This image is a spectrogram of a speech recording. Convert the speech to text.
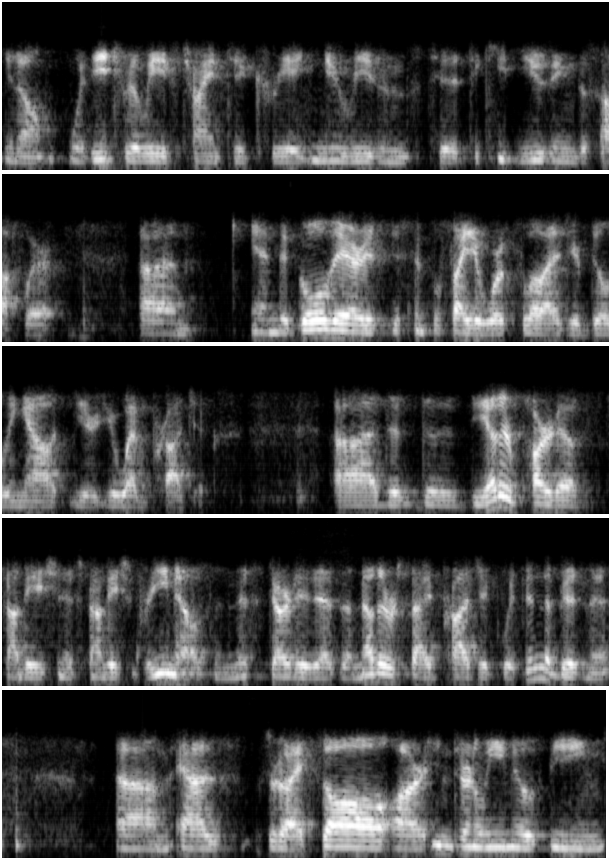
you know, with each release trying to create new reasons to, to keep using the software. Um, and the goal there is to simplify your workflow as you're building out your, your web projects. Uh, the, the, the other part of Foundation is Foundation for Emails, and this started as another side project within the business. Um, as sort of I saw our internal emails being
